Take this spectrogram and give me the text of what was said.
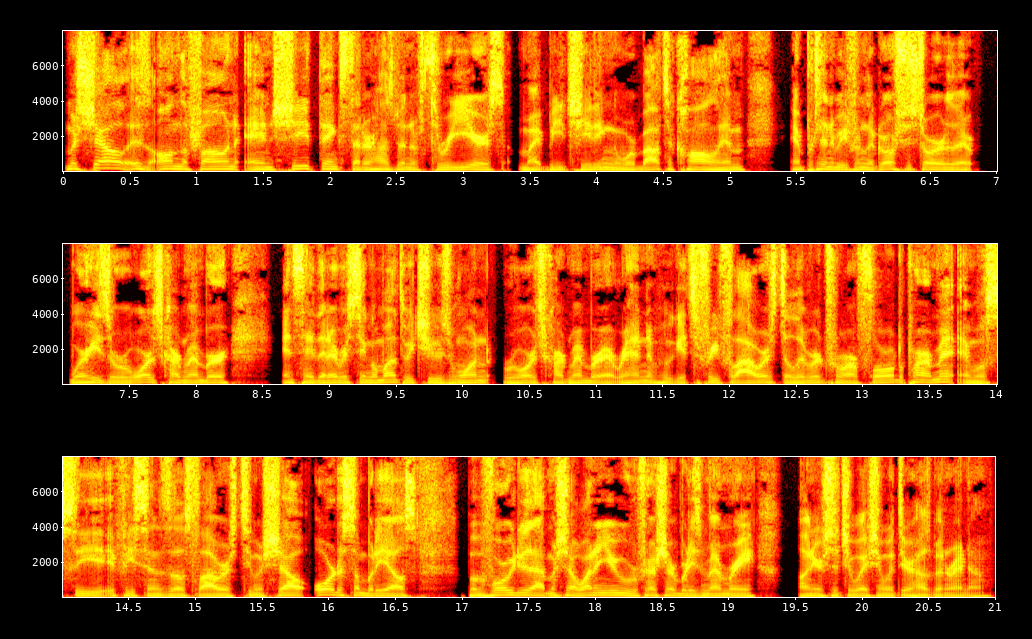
Michelle is on the phone and she thinks that her husband of three years might be cheating. And we're about to call him and pretend to be from the grocery store where he's a rewards card member and say that every single month we choose one rewards card member at random who gets free flowers delivered from our floral department. And we'll see if he sends those flowers to Michelle or to somebody else. But before we do that, Michelle, why don't you refresh everybody's memory on your situation with your husband right now?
